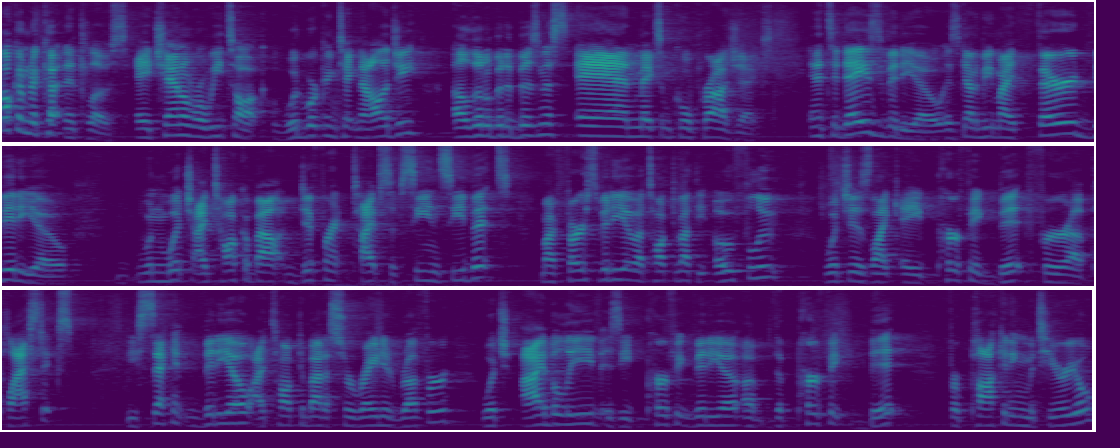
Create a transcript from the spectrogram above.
Welcome to Cutting It Close, a channel where we talk woodworking technology, a little bit of business, and make some cool projects. And today's video is going to be my third video in which I talk about different types of CNC bits. My first video, I talked about the O-flute, which is like a perfect bit for uh, plastics. The second video, I talked about a serrated rougher, which I believe is the perfect video of the perfect bit for pocketing material.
